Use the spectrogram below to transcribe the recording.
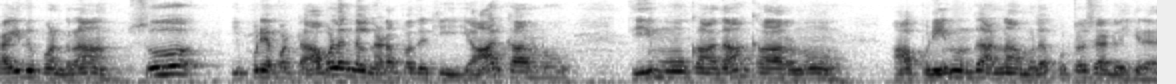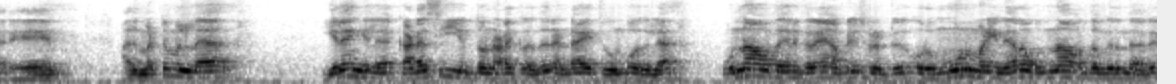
கைது பண்ணுறான் ஸோ இப்படியாப்பட்ட அவலங்கள் நடப்பதற்கு யார் காரணம்? திமுக தான் காரணம் அப்படின்னு வந்து அண்ணாமலை குற்றச்சாட்டு வைக்கிறாரு. அது மட்டும் இல்லை இலங்கையில் கடைசி யுத்தம் நடக்கிறது ரெண்டாயிரத்தி ஒம்போதில். உண்ணாவிரதம் இருக்கிறேன் அப்படின்னு சொல்லிட்டு ஒரு மூணு மணி நேரம் உண்ணாவிரதம் இருந்தார்.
